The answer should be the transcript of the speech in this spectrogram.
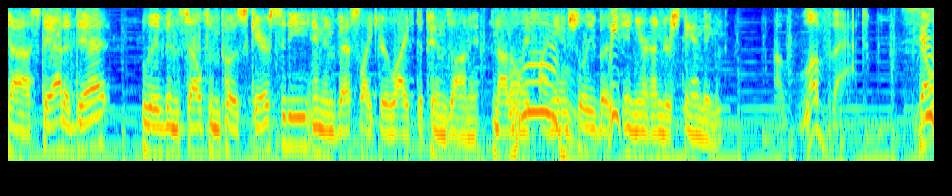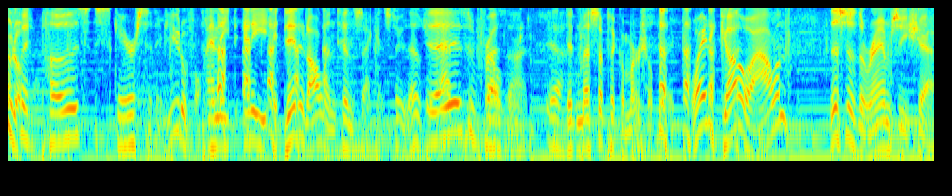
Uh, stay out of debt, live in self-imposed scarcity, and invest like your life depends on it. Not only Ooh. financially, but in your understanding. I love that. Self-imposed scarcity. Beautiful, and he and he did it all in ten seconds too. That was That is well impressive. done. Yeah. Didn't mess up the commercial break. way to go, Alan! This is the Ramsey Show.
